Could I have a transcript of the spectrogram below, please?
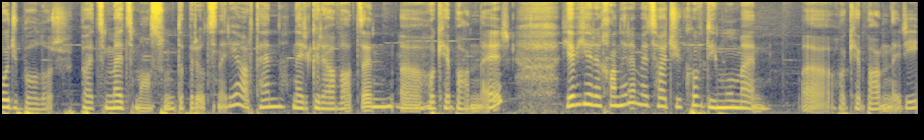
ոչ բոլոր, բայց մեծ մասում դպրոցների արդեն ներգրաված են հոգեբաններ եւ երեխաները մեծ հաճույքով դիմում են հոգեբանների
